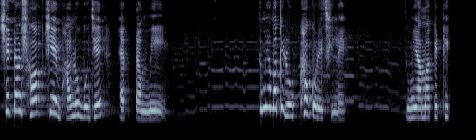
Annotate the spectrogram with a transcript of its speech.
সেটা সবচেয়ে ভালো বোঝে একটা মেয়ে। তুমি আমাকে রক্ষা করেছিলে। তুমি আমাকে ঠিক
